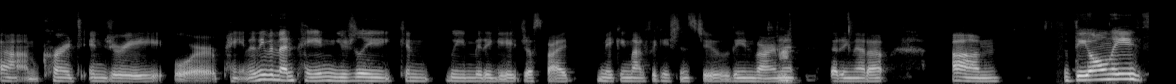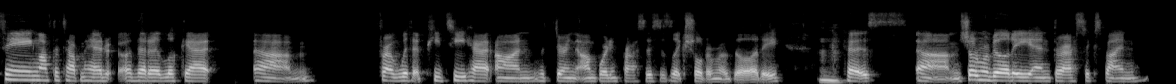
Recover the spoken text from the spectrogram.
um, current injury or pain. And even then, pain usually can we mitigate just by making modifications to the environment, sure. setting that up. Um, the only thing off the top of my head uh, that I look at um, from with a PT hat on with during the onboarding process is like shoulder mobility mm. because um, shoulder mobility and thoracic spine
